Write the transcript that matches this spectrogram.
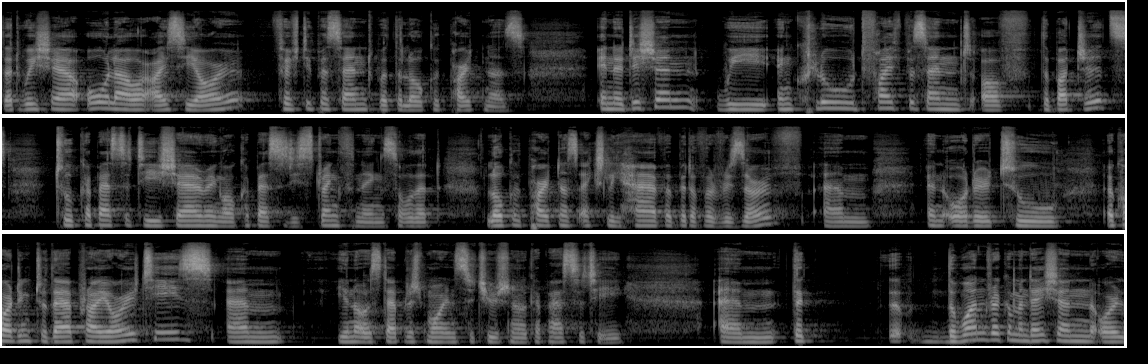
that we share all our ICR 50% with the local partners. In addition, we include 5% of the budgets to capacity sharing or capacity strengthening so that local partners actually have a bit of a reserve um, in order to, according to their priorities, um, you know, establish more institutional capacity. Um, the, the, one recommendation or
